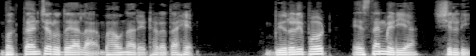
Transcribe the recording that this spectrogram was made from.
भक्तांच्या हृदयाला भावणारे ठरत आहे ब्युरो रिपोर्ट एस्तान मीडिया शिर्डी.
